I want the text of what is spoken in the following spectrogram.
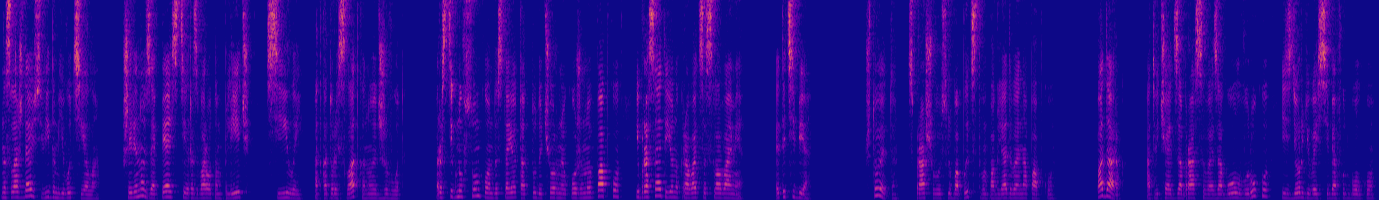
наслаждаюсь видом его тела. Шириной запястья, разворотом плеч, силой, от которой сладко ноет живот. Расстегнув сумку, он достает оттуда черную кожаную папку и бросает ее на кровать со словами «Это тебе». «Что это?» – спрашиваю с любопытством, поглядывая на папку. «Подарок», – отвечает, забрасывая за голову руку и сдергивая с себя футболку.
